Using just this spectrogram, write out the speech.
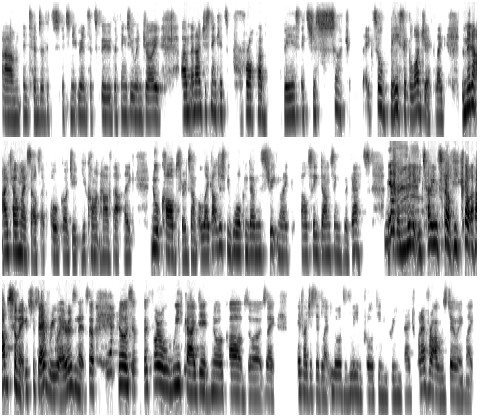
um, in terms of its its nutrients, its food, the things you enjoy, um, and I just think it's proper base. It's just such like so basic logic like the minute i tell myself like oh god you, you can't have that like no carbs for example like i'll just be walking down the street and like i'll see dancing baguettes like, yeah. the minute you tell yourself you can't have something it's just everywhere isn't it so yeah. no so for a week i did no carbs or it's like if I just did like loads of lean protein and green veg, whatever I was doing, like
